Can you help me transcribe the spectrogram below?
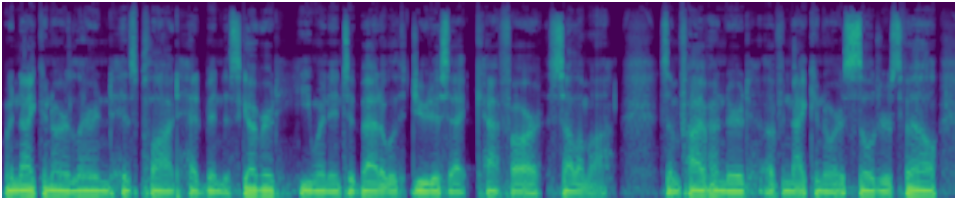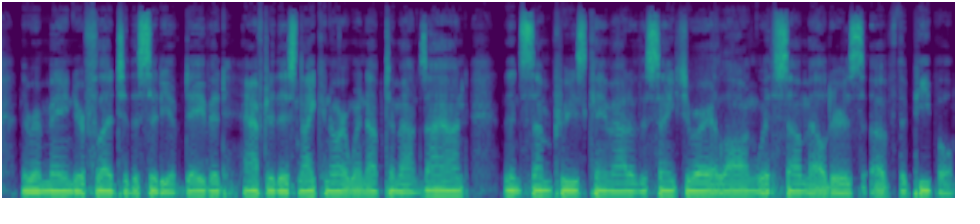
When Nicanor learned his plot had been discovered, he went into battle with Judas at Caphar Salama. Some five hundred of Nicanor's soldiers fell, the remainder fled to the city of David. After this, Nicanor went up to Mount Zion. Then some priests came out of the sanctuary along with some elders of the people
